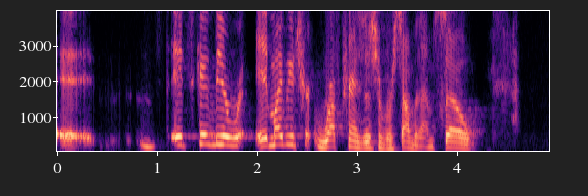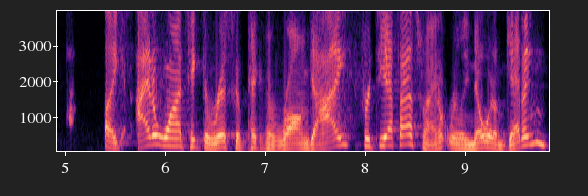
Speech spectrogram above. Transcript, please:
it, it's going to be a it might be a tr- rough transition for some of them. So like I don't want to take the risk of picking the wrong guy for DFS when I don't really know what I'm getting.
